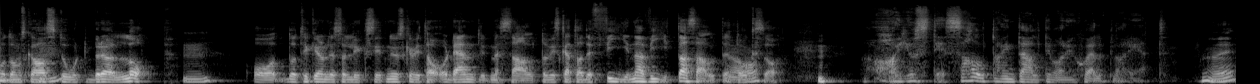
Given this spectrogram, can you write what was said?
Och de ska ha stort bröllop. Och då tycker de det är så lyxigt. Nu ska vi ta ordentligt med salt och vi ska ta det fina vita saltet Ja. också. Ja, just det. Salt har inte alltid varit en självklarhet. Nej.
